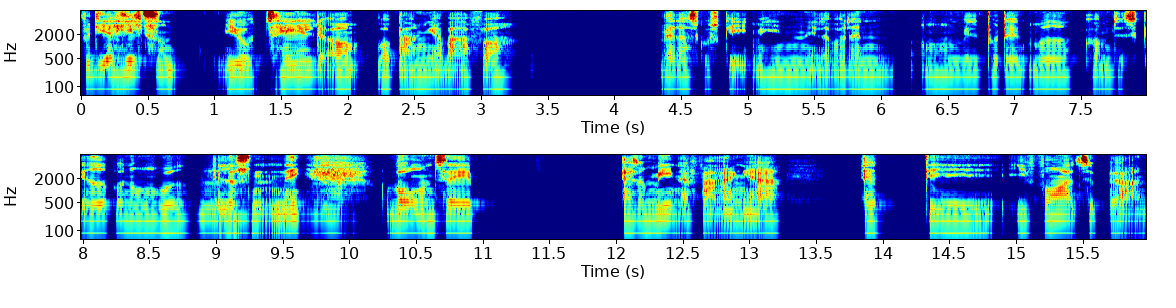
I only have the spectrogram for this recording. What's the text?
fordi jeg hele tiden jo talte om, hvor bange jeg var for, hvad der skulle ske med hende, eller hvordan, om hun ville på den måde komme til skade på nogen måde, mm. eller sådan, ikke? Ja. Hvor hun sagde, altså min erfaring er, at det i forhold til børn,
